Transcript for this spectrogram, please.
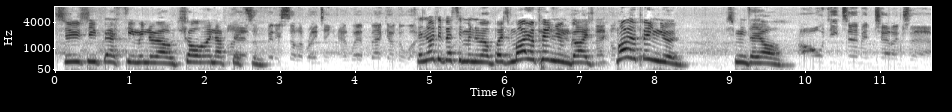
the best team in the world, Charlton Players Athletics. have finished celebrating and we're back underway. They're not the best team in the world, but it's my opinion, guys. My opinion. Which means they are. Oh, determined challenge there.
